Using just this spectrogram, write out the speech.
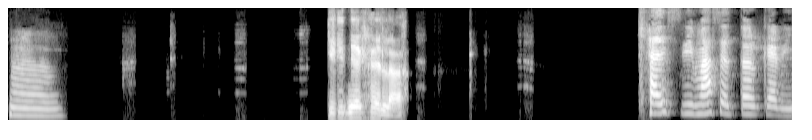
হুম। কি দিয়ে খাইলা? খাইছি মাছের তরকারি।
